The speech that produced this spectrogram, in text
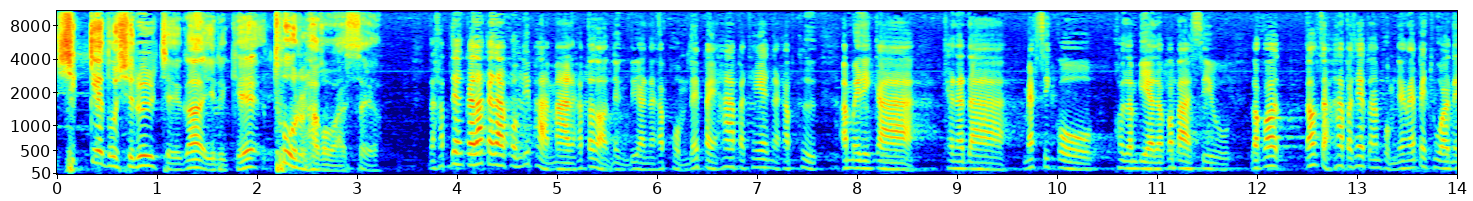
10개 도시를 제가 이렇게 투어를 하고 왔어요. นะครับเดือนกรกฎาคมที่ผ่านมานะครับตลอด 1 เดือนนะครับผมได้ไป 5 ประเทศนะครับคืออเมริกา แคนาดา เม็กซิโก โคลัมเบีย แล้วก็บราซิล แล้วก็นอกจาก 5 ประเทศตอนนั้นผมยังได้ไปทัวร์ใน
